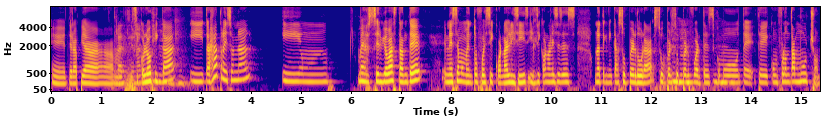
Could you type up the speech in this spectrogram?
eh, terapia mm, psicológica y ajá, tradicional. Y mm, me sirvió bastante en ese momento fue psicoanálisis y el psicoanálisis es una técnica súper dura, súper, súper fuerte, es como te, te, confronta mucho.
